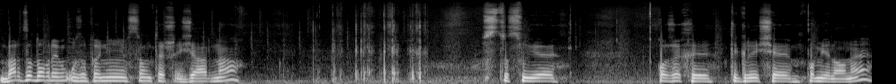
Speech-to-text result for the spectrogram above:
Bardzo dobrym uzupełnieniem są też ziarna. Stosuję orzechy tygrysie pomielone.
